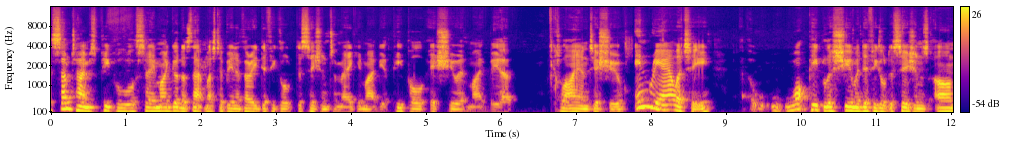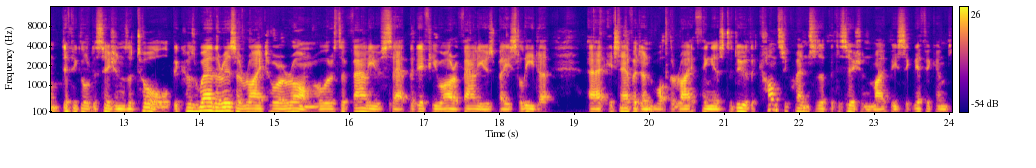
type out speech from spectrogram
sometimes people will say, "My goodness, that must have been a very difficult decision to make." It might be a people issue, it might be a client issue. In reality, what people assume are difficult decisions aren't difficult decisions at all, because where there is a right or a wrong, or there is a value set that if you are a values based leader, uh, it's evident what the right thing is to do. The consequences of the decision might be significant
